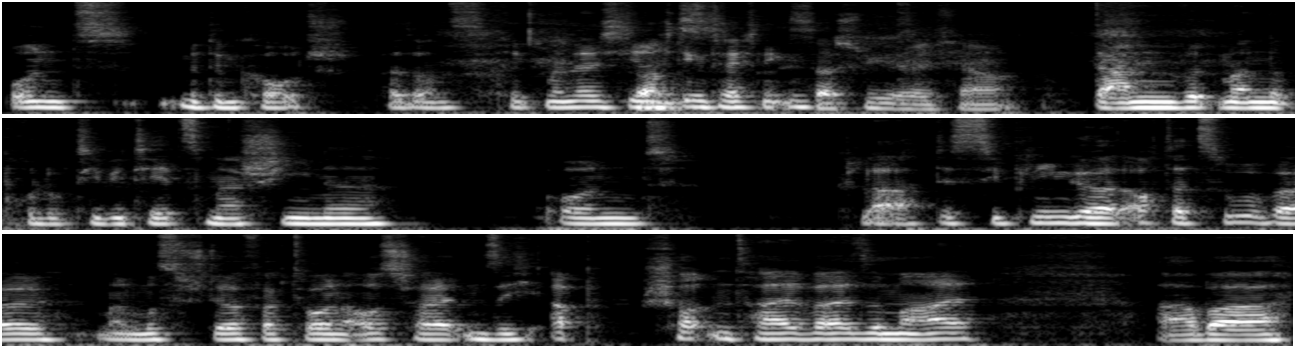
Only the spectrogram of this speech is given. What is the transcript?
und mit dem Coach, weil sonst kriegt man ja nicht die Sonst richtigen Techniken. Ist das schwierig, ja. Dann wird man eine Produktivitätsmaschine und klar, Disziplin gehört auch dazu, weil man muss Störfaktoren ausschalten, sich abschotten teilweise mal, aber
